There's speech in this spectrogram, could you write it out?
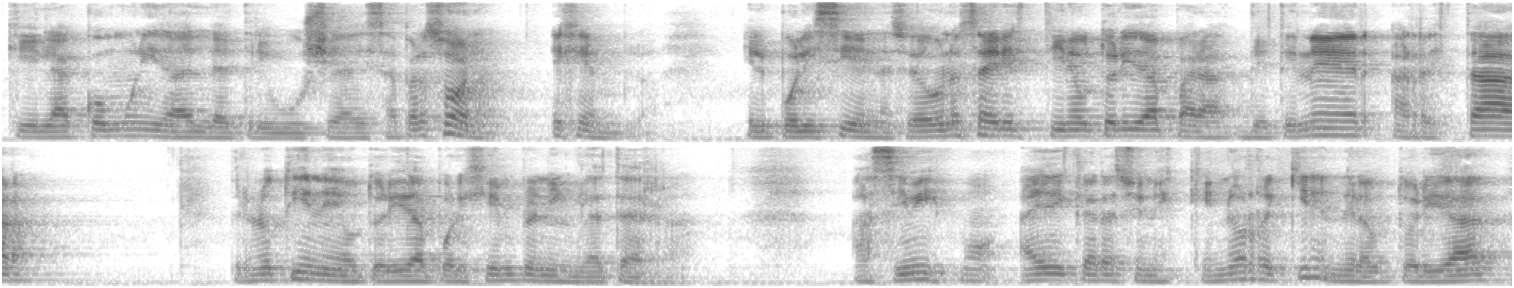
que la comunidad le atribuye a esa persona. Ejemplo, el policía en la ciudad de Buenos Aires tiene autoridad para detener, arrestar, pero no tiene autoridad, por ejemplo, en Inglaterra. Asimismo, hay declaraciones que no requieren de la autoridad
